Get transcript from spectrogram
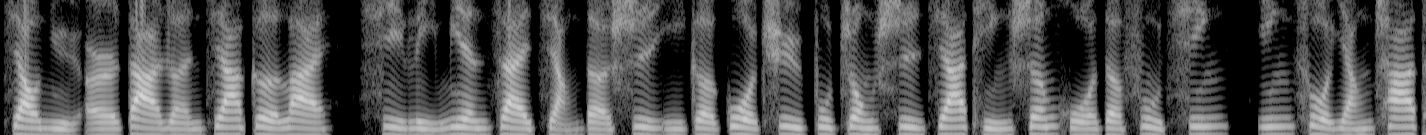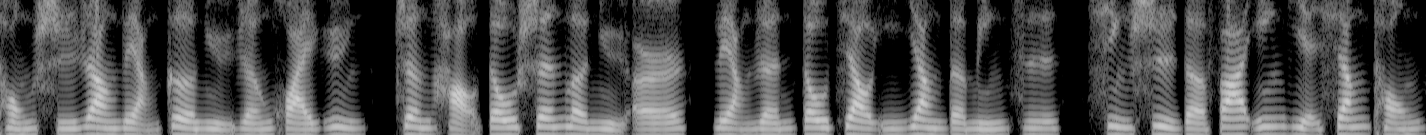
叫《女儿大人加个赖》。戏里面在讲的是一个过去不重视家庭生活的父亲，阴错阳差，同时让两个女人怀孕，正好都生了女儿，两人都叫一样的名字，姓氏的发音也相同，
